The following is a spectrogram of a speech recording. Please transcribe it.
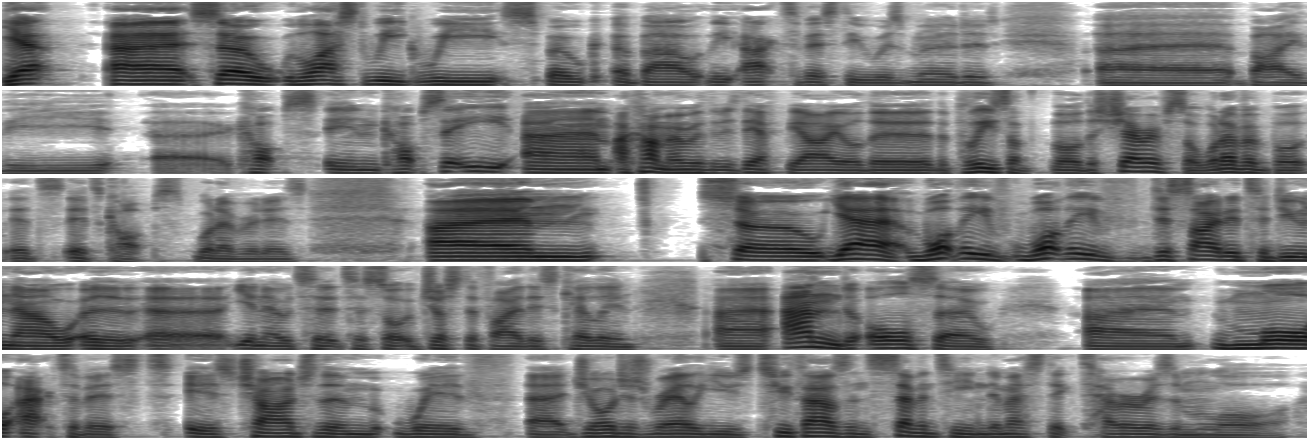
Yeah. Uh, so last week we spoke about the activist who was murdered uh, by the uh, cops in Cop City. Um, I can't remember if it was the FBI or the, the police or the sheriffs or whatever, but it's it's cops, whatever it is. Um, so yeah, what they've what they've decided to do now, uh, uh, you know, to to sort of justify this killing, uh, and also um, more activists is charge them with uh, George Israeli's 2017 domestic terrorism law.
